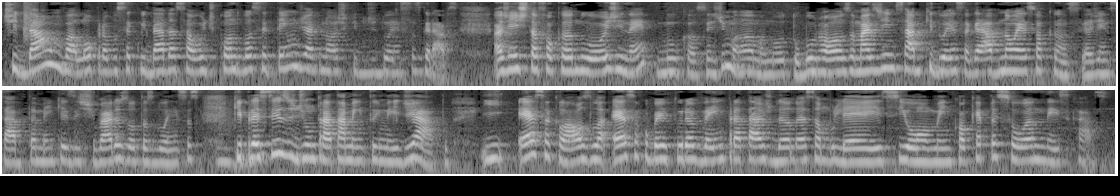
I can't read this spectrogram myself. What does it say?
te dá um valor para você cuidar da saúde quando você tem um diagnóstico de doenças graves. A gente está focando hoje, né, no câncer de mama, no outubro rosa, mas a gente sabe que doença grave não é só câncer. A gente sabe também que existem várias outras doenças uhum. que precisam de um tratamento imediato. E essa cláusula, essa cobertura vem para estar tá ajudando essa mulher, esse homem, qualquer pessoa nesse caso.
